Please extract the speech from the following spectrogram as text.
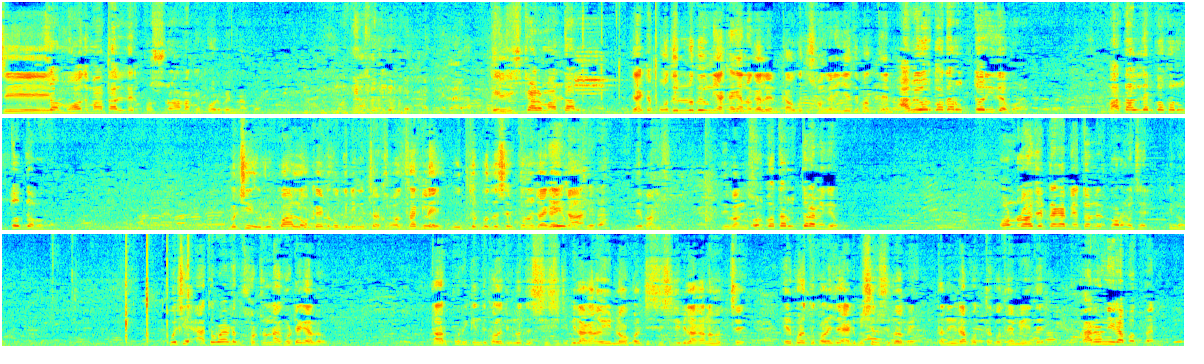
যে মদ মাতালদের প্রশ্ন আমাকে করবেন না তো। রেজিস্টার মাতাল। যে একটা পদের লোভে উনি একা কেন গেলেন? কাউকে তো সঙ্গে নিয়ে যেতে পারতেন। আমি ওর কথার উত্তরই দেবো মাতালদের কথার উত্তর দেবো বলছি রূপা লকেট অগ্নিমিত্রার খবর থাকলে উত্তরপ্রদেশের কোনো জায়গায় যান? দেবাংশু। দেবাংশু। ওর কথার উত্তর আমি দেবো। পনেরো হাজার টাকা বেতনের কর্মচারী তৃণমূল বলছি এত বড় একটা ঘটনা ঘটে গেল। তারপরে কিন্তু কলেজগুলোতে সিসিটিভি লাগানো, ওই ল কলেজে সিসিটিভি লাগানো হচ্ছে। এরপরে তো কলেজে অ্যাডমিশন শুরু হবে। তার নিরাপত্তা কোথায় মেয়েদের? কারও নিরাপত্তা নেই।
